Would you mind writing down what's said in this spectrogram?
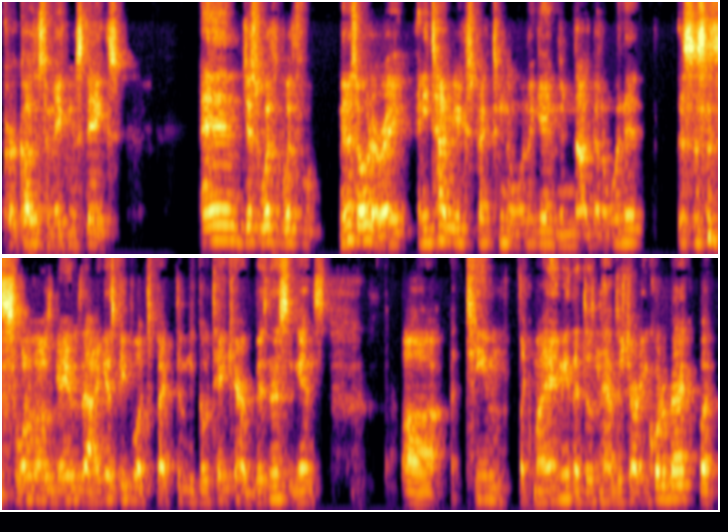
Kirk Cousins to make mistakes. And just with with Minnesota, right? Anytime you expect them to win a game, they're not gonna win it. This is one of those games that I guess people expect them to go take care of business against uh, a team like Miami that doesn't have their starting quarterback. But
